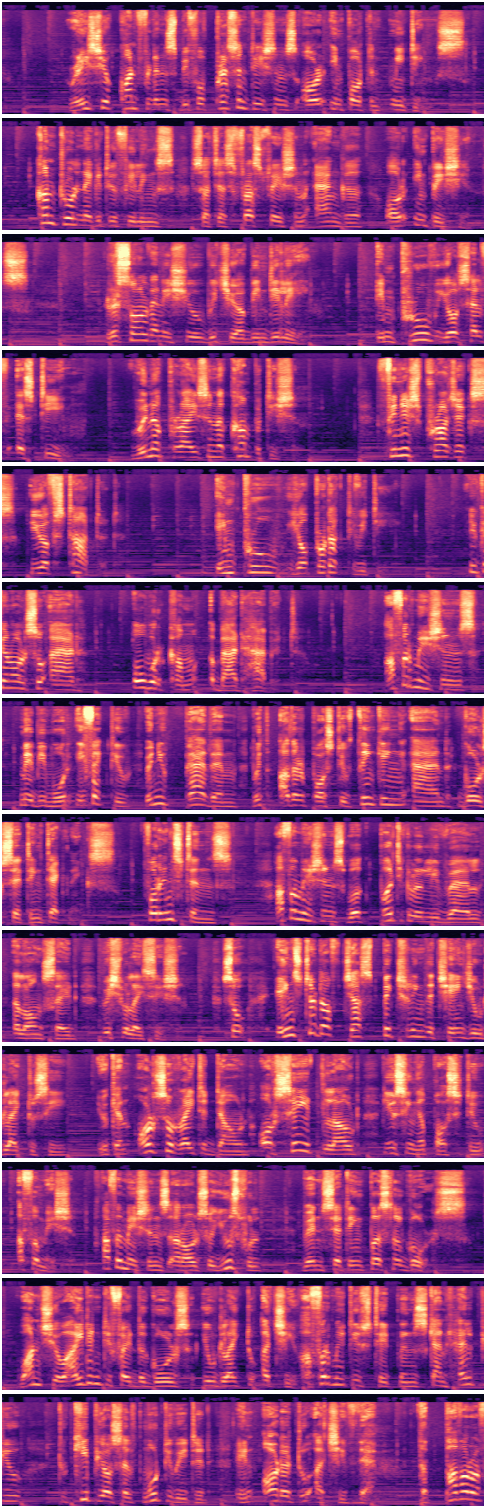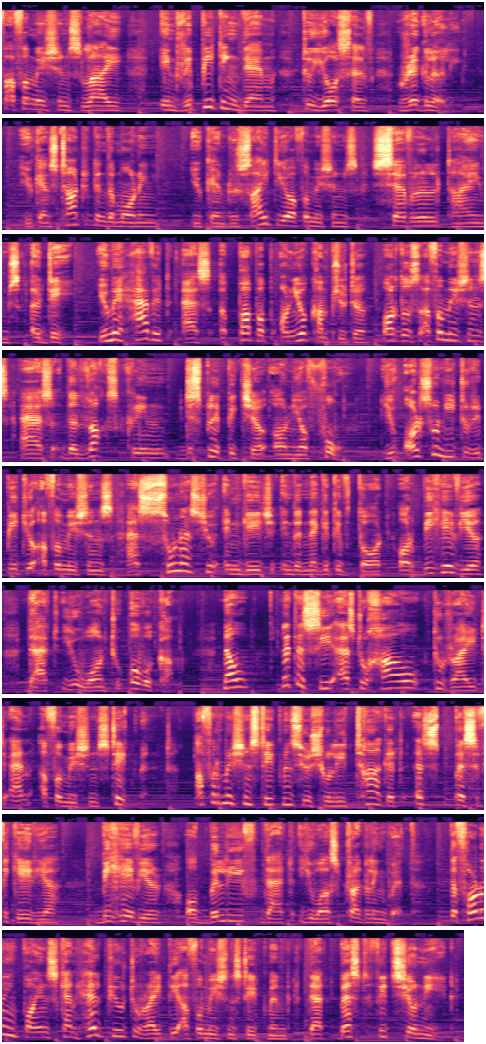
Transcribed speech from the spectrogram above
Raise your confidence before presentations or important meetings. Control negative feelings such as frustration, anger, or impatience. Resolve an issue which you have been delaying. Improve your self esteem. Win a prize in a competition. Finish projects you have started. Improve your productivity. You can also add overcome a bad habit. Affirmations may be more effective when you pair them with other positive thinking and goal setting techniques. For instance, affirmations work particularly well alongside visualization. So instead of just picturing the change you would like to see, you can also write it down or say it loud using a positive affirmation. Affirmations are also useful when setting personal goals. Once you have identified the goals you would like to achieve, affirmative statements can help you to keep yourself motivated in order to achieve them. The power of affirmations lie in repeating them to yourself regularly. You can start it in the morning, you can recite your affirmations several times a day. You may have it as a pop up on your computer or those affirmations as the lock screen display picture on your phone. You also need to repeat your affirmations as soon as you engage in the negative thought or behavior that you want to overcome. Now, let us see as to how to write an affirmation statement. Affirmation statements usually target a specific area, behavior, or belief that you are struggling with. The following points can help you to write the affirmation statement that best fits your need.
